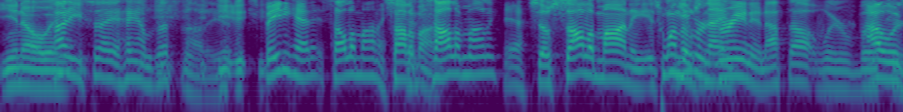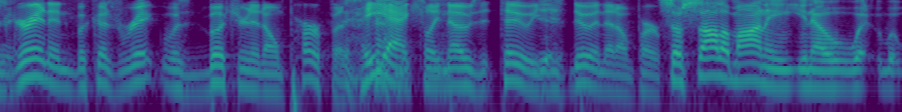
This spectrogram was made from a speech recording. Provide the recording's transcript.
you know, How do you say it, Hams? That's not it. Speedy had it. Soleimani. Soleimani. Soleimani? Yeah. So Soleimani, it's one you of those were names. grinning. I thought we were butchering I was it. grinning because Rick was butchering it on purpose. He actually knows it too. He's just doing that on purpose. So Soleimani, you know, w- w-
